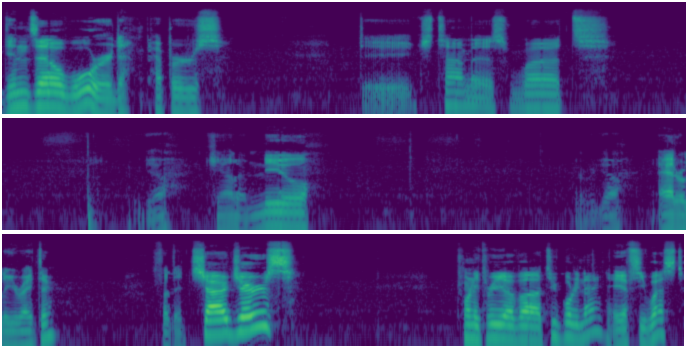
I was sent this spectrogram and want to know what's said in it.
Denzel Ward, Peppers, Diggs, Thomas, what? There we go. Keanu Neal. There we go. Adderley right there for the Chargers. 23 of uh, 249, AFC West.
